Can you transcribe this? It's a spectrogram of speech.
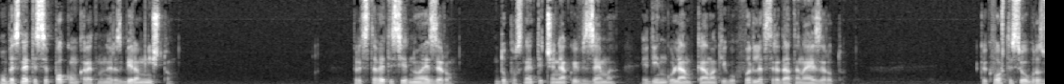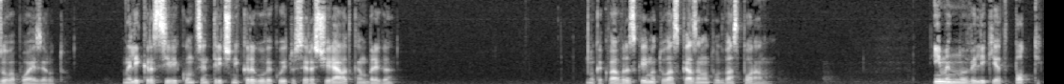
Обяснете се по-конкретно, не разбирам нищо. Представете си едно езеро. Допуснете, че някой взема един голям камък и го хвърля в средата на езерото. Какво ще се образува по езерото? Нали красиви концентрични кръгове, които се разширяват към брега? Но каква връзка има това с казаното от вас по-рано? Именно великият подтик,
